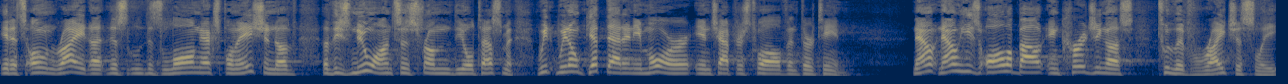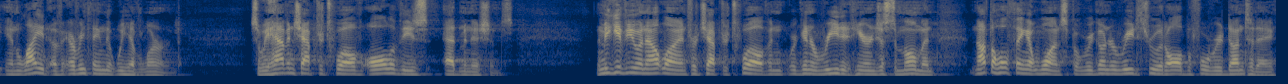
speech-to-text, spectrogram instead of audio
in its own right uh, this, this long explanation of, of these nuances from the Old Testament. We, we don't get that anymore in chapters 12 and 13. Now, now he's all about encouraging us to live righteously in light of everything that we have learned. So we have in chapter 12 all of these admonitions. Let me give you an outline for chapter 12, and we're going to read it here in just a moment. Not the whole thing at once, but we're going to read through it all before we're done today.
